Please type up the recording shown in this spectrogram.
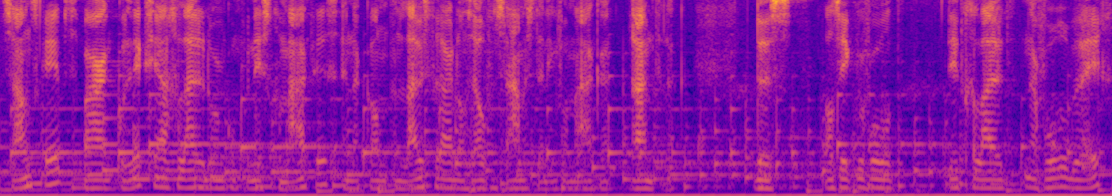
soundscapes waar een collectie aan geluiden door een componist gemaakt is. En daar kan een luisteraar dan zelf een samenstelling van maken, ruimtelijk. Dus als ik bijvoorbeeld dit geluid naar voren beweeg,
